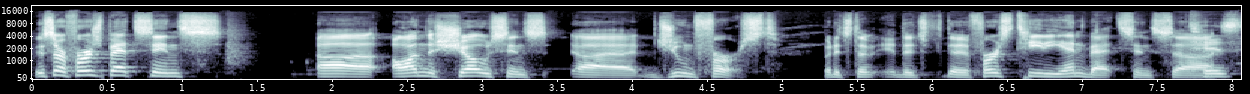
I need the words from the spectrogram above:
This is our first bet since uh, on the show since uh, June first, but it's the the, the first TDN bet since uh, Tis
